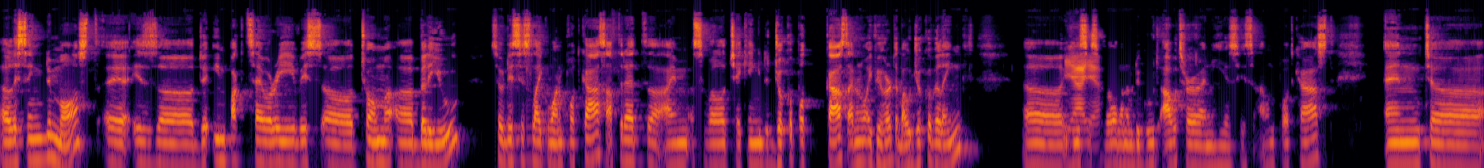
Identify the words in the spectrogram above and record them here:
uh, listening the most uh, is uh, the impact theory with uh, Tom uh, Bilyeu. So this is like one podcast. After that, uh, I'm as well checking the Jocko podcast. I don't know if you heard about Jocko Willink. Uh, yeah, he's yeah. well one of the good author, and he has his own podcast. And uh,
